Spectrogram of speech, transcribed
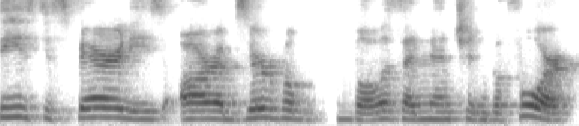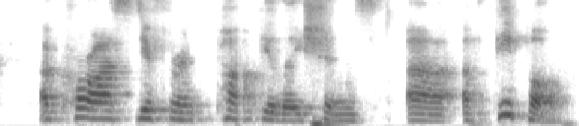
these disparities are observable, as I mentioned before, across different populations uh, of people.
